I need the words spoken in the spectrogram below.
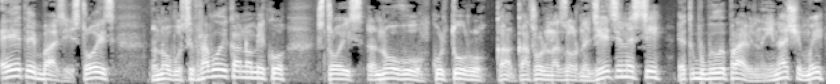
этой базе строить новую цифровую экономику, строить новую культуру контрольно-надзорной деятельности. Это бы было правильно. Иначе мы,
